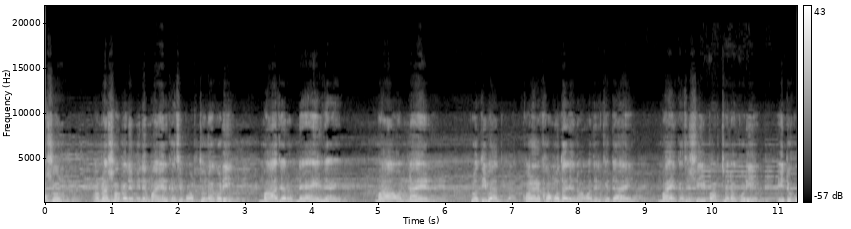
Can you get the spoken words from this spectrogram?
আসুন, আমরা সকলে মিলে মায়ের কাছে প্রার্থনা করি, মা যেন ন্যায় দেয়। মা অন্যায়ের প্রতিবাদ করার ক্ষমতা যেন আমাদেরকে দেয়। মায়ের কাছে সেই প্রার্থনা করি। এটুকু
